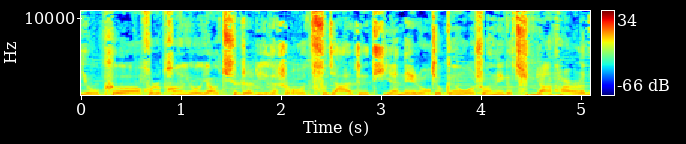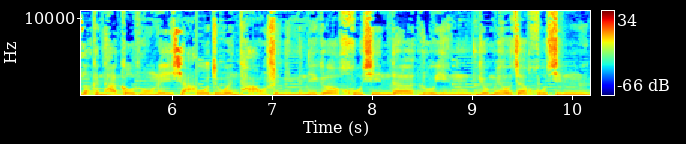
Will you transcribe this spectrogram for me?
游客或者朋友要去这里的时候。附加的这个体验内容，就跟我说那个村长他儿子跟他沟通了一下，我就问他，我说你们那个湖心的露营有没有在湖心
